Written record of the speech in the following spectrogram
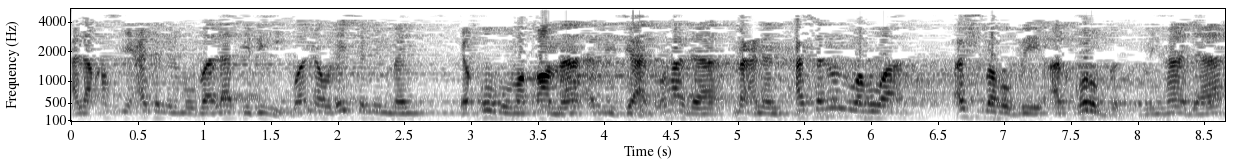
على قصد عدم المبالاة به وأنه ليس ممن يقوم مقام الرجال. وهذا معنى حسن وهو أشبه بالقرب من هذا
